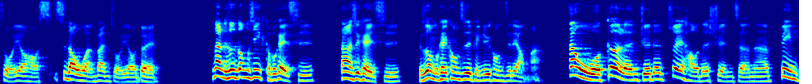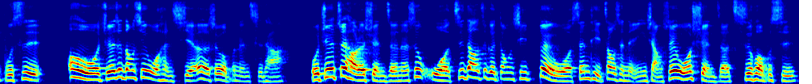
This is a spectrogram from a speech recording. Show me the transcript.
左右哈，四四到五碗饭左右。对，那你说东西可不可以吃？当然是可以吃，可是我们可以控制频率、控制量嘛。但我个人觉得最好的选择呢，并不是哦，我觉得这东西我很邪恶，所以我不能吃它。我觉得最好的选择呢，是我知道这个东西对我身体造成的影响，所以我选择吃或不吃。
